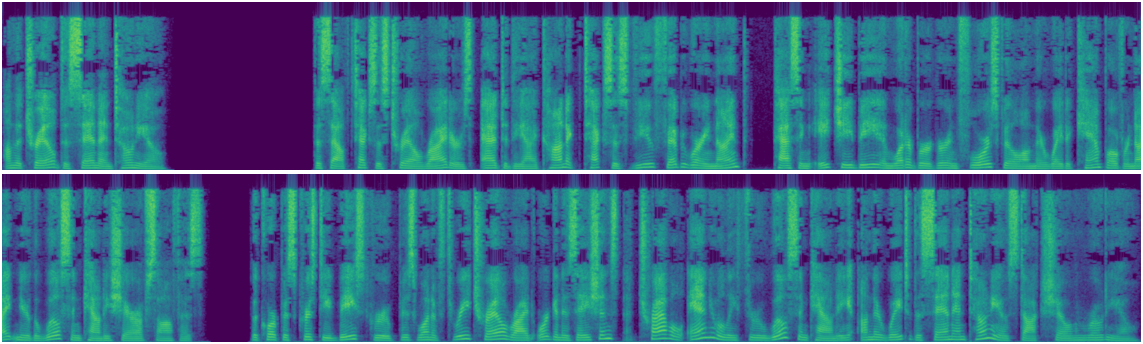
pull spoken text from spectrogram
On the trail to San Antonio. The South Texas Trail Riders add to the iconic Texas View February 9th, passing HEB and Whataburger in Floresville on their way to camp overnight near the Wilson County Sheriff's Office. The Corpus Christi based group is one of three trail ride organizations that travel annually through Wilson County on their way to the San Antonio Stock Show and Rodeo.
